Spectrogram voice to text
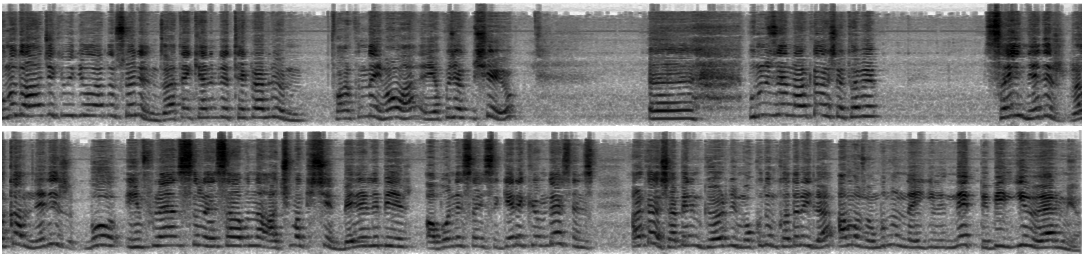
Bunu daha önceki videolarda söyledim. Zaten kendim de tekrarlıyorum. Farkındayım ama yapacak bir şey yok. E, bunun üzerine arkadaşlar tabi sayı nedir? Rakam nedir? Bu influencer hesabını açmak için belirli bir abone sayısı gerekiyor mu derseniz arkadaşlar benim gördüğüm okuduğum kadarıyla Amazon bununla ilgili net bir bilgi vermiyor.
